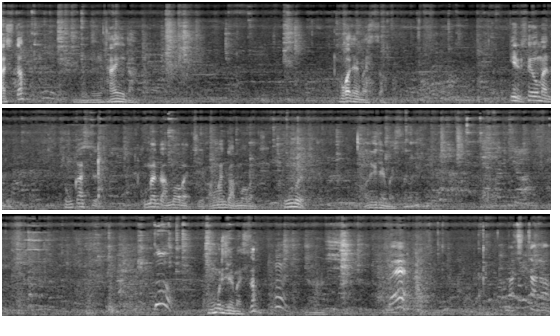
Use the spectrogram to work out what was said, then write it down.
맛있어? 음, 다행이다. 뭐가 제일 맛있어? 1. 새우만두 돈가스 군만두 안 먹어봤지? 왕만두 안 먹어봤지? 국물 어느 게 제일 맛있어? 국! 국물이 제일 맛있어? 응 야, 왜? 맛있잖아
